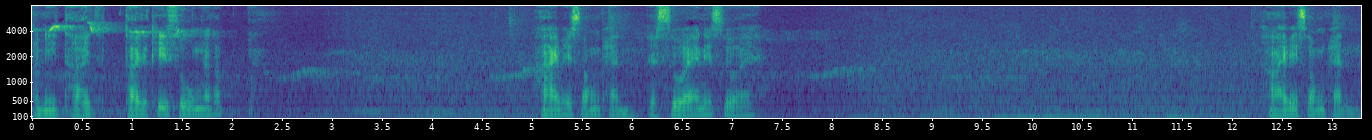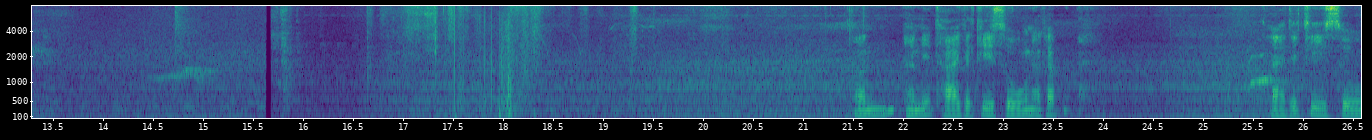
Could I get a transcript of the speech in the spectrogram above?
อันนี้ถ่ายถ่ายจากที่สูงนะครับ หายไปสองแผ่น แต่สวย อันนี้สวย หายไปสองแผ่น อันอันนี้ถ่ายจากที่สูงนะครับ ถ่ายจากที่สูง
